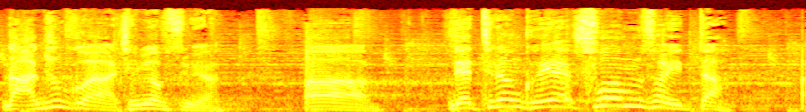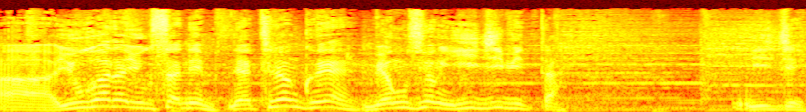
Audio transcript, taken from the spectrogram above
나 안 줄 거야. 재미없으면. 아, 내 트렁크에 수험서 있다. 아, 육아나 육사님, 내 트렁크에 명수형 이집 있다. 이 집.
